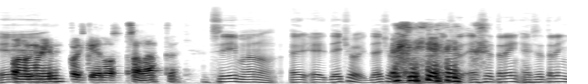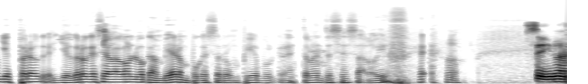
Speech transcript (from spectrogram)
Eh, porque lo salaste. Sí, mano. Eh, eh, de hecho, de hecho ese, tren, ese tren yo espero que, yo creo que ese vagón lo cambiaron porque se rompió, porque honestamente se saló bien feo. Sí, man.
